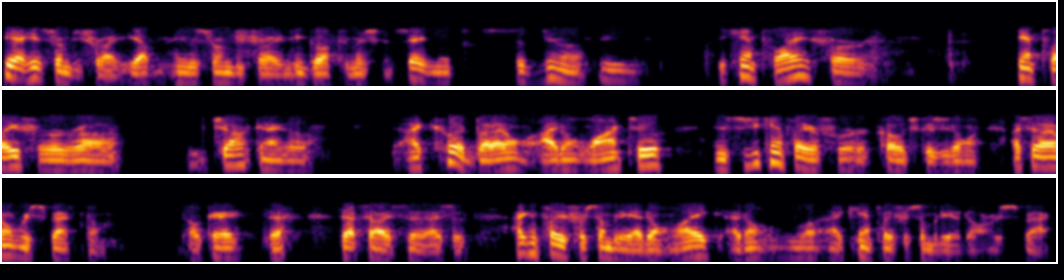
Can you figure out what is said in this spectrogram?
Yeah, he's from Detroit. Yep, he was from Detroit, and he'd go up to Michigan State, and he said, you know, you, you can't play for can't play for uh, Chuck. And I go, I could, but I don't. I don't want to. And he says, you can't play for a coach because you don't. Want. I said, I don't respect them. Okay, that, that's how I said. I said, I can play for somebody I don't like. I don't. I can't play for somebody I don't respect.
